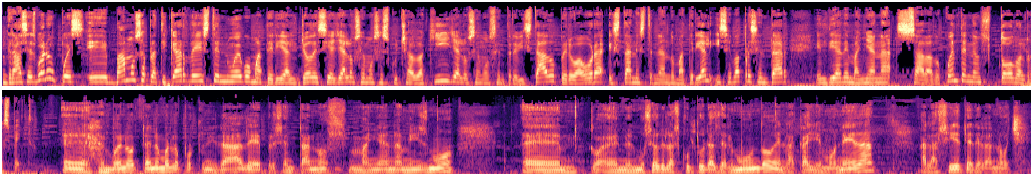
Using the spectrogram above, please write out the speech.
Gracias. Bueno, pues eh, vamos a platicar de este nuevo material. Yo decía, ya los hemos escuchado aquí, ya los hemos entrevistado, pero ahora están estrenando material y se va a presentar el día de mañana sábado. Cuéntenos todo al respecto. Eh, bueno, tenemos la oportunidad de presentarnos mañana mismo eh, en el Museo de las Culturas del Mundo, en la calle Moneda, a las 7 de la noche.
